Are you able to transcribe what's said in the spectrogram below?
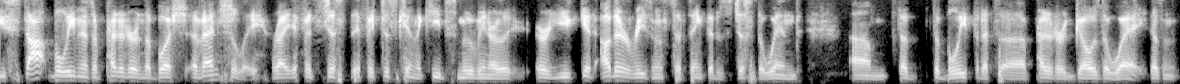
you stop believing there's a predator in the bush eventually, right? If it's just if it just kind of keeps moving, or or you get other reasons to think that it's just the wind, um, the the belief that it's a predator goes away. It doesn't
